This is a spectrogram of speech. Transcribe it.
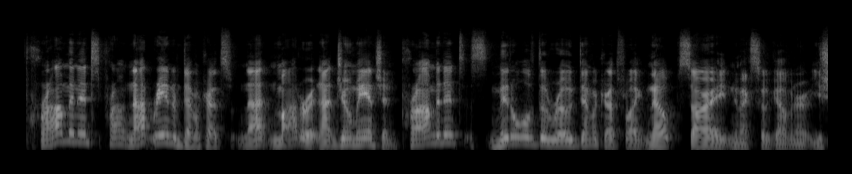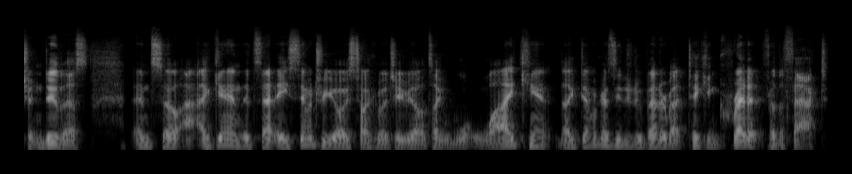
prominent, prom- not random Democrats, not moderate, not Joe Manchin, prominent middle of the road Democrats were like, nope, sorry, New Mexico governor, you shouldn't do this. And so again, it's that asymmetry you always talk about, JVL. It's like, why can't like Democrats need to do better about taking credit for the fact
